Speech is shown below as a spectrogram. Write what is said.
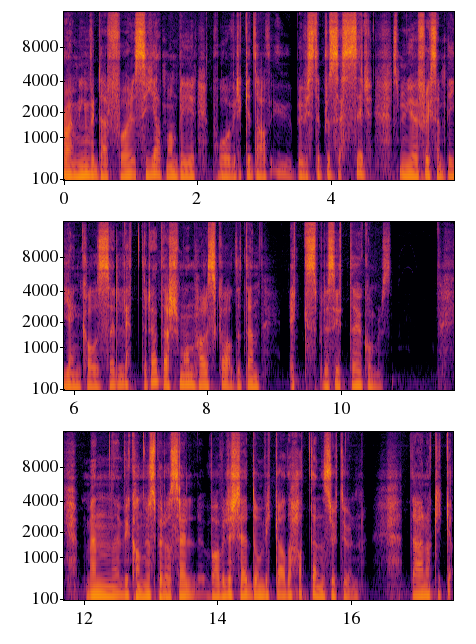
Priming vil derfor si at man blir påvirket av ubevisste prosesser, som gjør f.eks. gjenkallelse lettere dersom man har skadet den eksplisitte hukommelsen. Men vi kan jo spørre oss selv hva ville skjedd om vi ikke hadde hatt denne strukturen? Det er nok ikke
